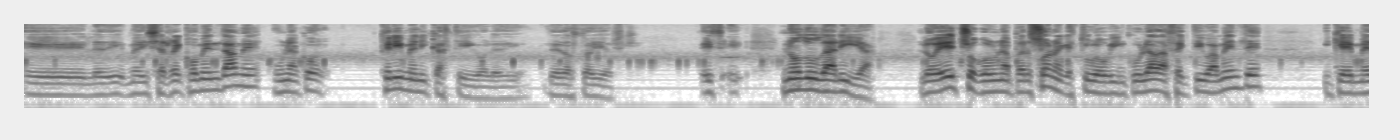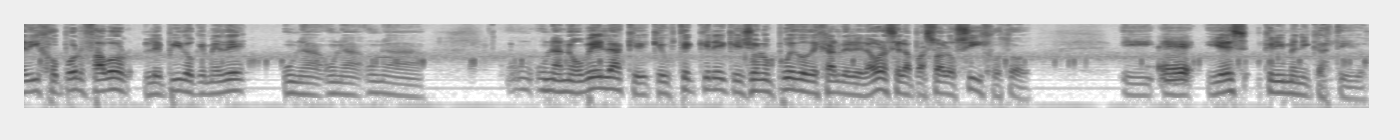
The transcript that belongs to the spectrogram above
eh, me dice, recomendame una cosa, crimen y castigo, le digo de Dostoyevsky. Eh, no dudaría. Lo he hecho con una persona que estuvo vinculada afectivamente y que me dijo, por favor, le pido que me dé una, una, una, una novela que, que, usted cree que yo no puedo dejar de leer. Ahora se la pasó a los hijos todo. Y, eh, y es crimen y castigo.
